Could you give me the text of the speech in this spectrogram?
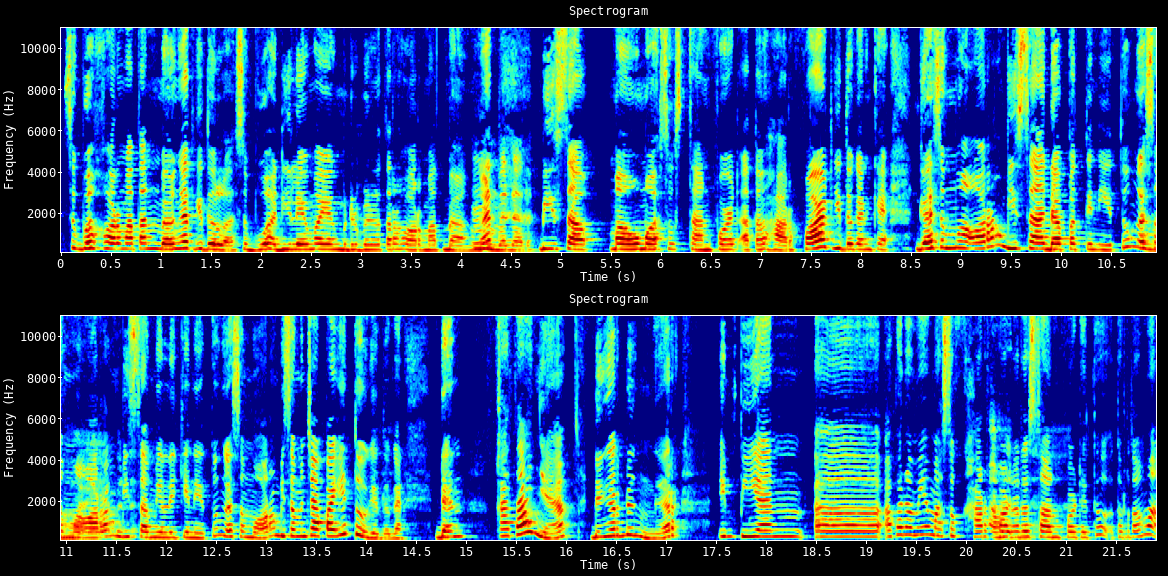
sebuah kehormatan banget gitu loh. Sebuah dilema yang bener-bener terhormat banget. Hmm, bener. bisa mau masuk Stanford atau Harvard gitu kan. Kayak gak semua orang bisa dapetin itu gak semua iya, orang bisa milikin itu gak semua orang bisa mencapai itu gitu kan. Dan katanya denger-dengar impian eh, apa namanya masuk Harvard atau Stanford itu terutama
